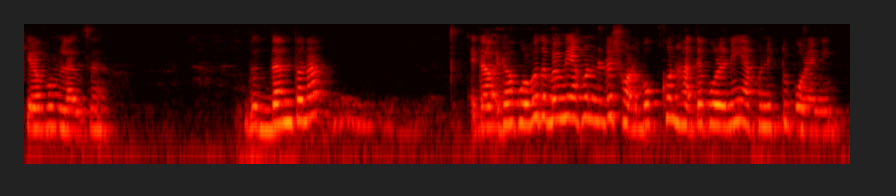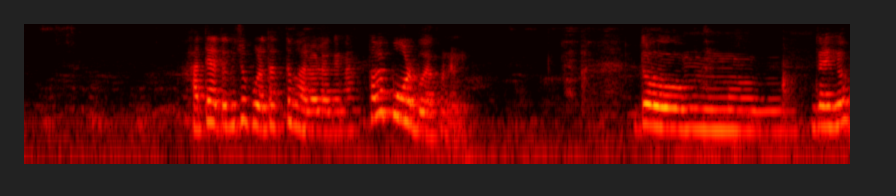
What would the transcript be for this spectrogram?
কীরকম লাগছে। দুর্দান্ত না? এটা এটাও পরবো, তবে আমি এখন এটা সর্বক্ষণ হাতে পরে নিই, এখন একটু পরে নিই। হাতে এত কিছু পরে থাকতে ভালো লাগে না, তবে পরবো এখন আমি। তো যাই হোক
